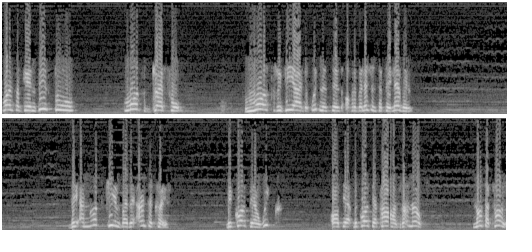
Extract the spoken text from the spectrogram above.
once again, these two most dreadful, most revered witnesses of Revelation chapter 11, they are not killed by the Antichrist because they are weak or they are, because their power has run out. Not at all.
